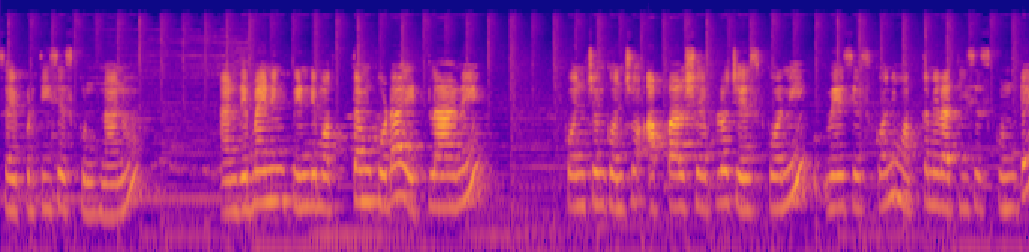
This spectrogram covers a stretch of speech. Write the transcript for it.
సో ఇప్పుడు తీసేసుకుంటున్నాను. అండ్ రిమైనింగ్ పిండి మొత్తం కూడా ఇట్లానే కొంచెం కొంచెం అప్పాల షేప్లో చేసుకొని వేసేసుకొని మొత్తం ఇలా తీసేసుకుంటే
